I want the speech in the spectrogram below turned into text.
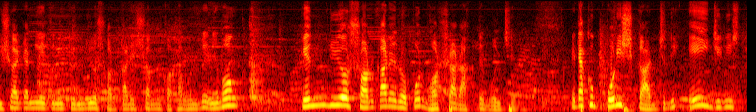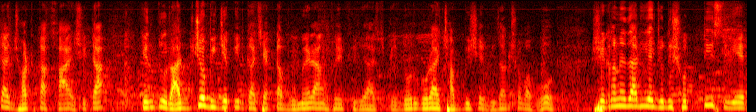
বিষয়টা নিয়ে তিনি কেন্দ্রীয় সরকারের সঙ্গে কথা বলবেন এবং কেন্দ্রীয় সরকারের ওপর ভরসা রাখতে বলছেন। এটা খুব পরিষ্কার, যদি এই জিনিসটা ঝটকা খায়, সেটা কিন্তু রাজ্য বিজেপির কাছে একটা বুমেরাং হয়ে ফিরে আসবে, দোরগোড়ায় ছাব্বিশের বিধানসভা ভোট। সেখানে দাঁড়িয়ে যদি সত্যি সিএর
